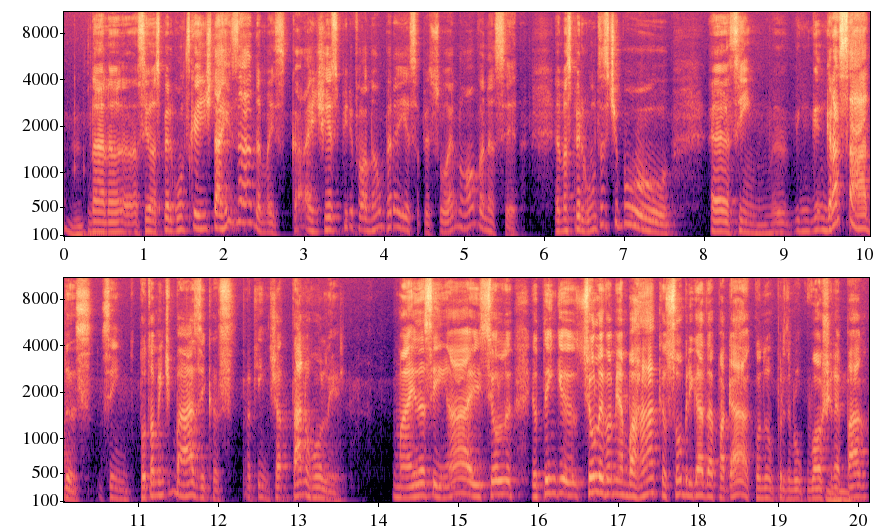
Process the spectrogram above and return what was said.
Uhum. Na, na- assim, as perguntas que a gente dá risada, mas, cara, a gente respira e fala, não, peraí, essa pessoa é nova na cena. É umas perguntas, tipo, é, assim, en- engraçadas, assim, totalmente básicas, para quem já tá no rolê. Mas assim, ah, se eu, eu tenho que, se eu levar minha barraca, eu sou obrigado a pagar, quando, por exemplo, o voucher é pago.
